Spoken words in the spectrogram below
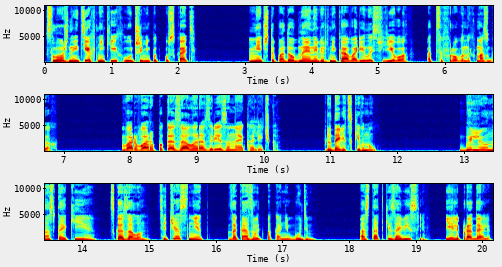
Сложные техники их лучше не подпускать. Нечто подобное наверняка варилось в его оцифрованных мозгах. Варвара показала разрезанное колечко. Продавец кивнул. «Были у нас такие», — сказал он. «Сейчас нет. Заказывать пока не будем. Остатки зависли, еле продали».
